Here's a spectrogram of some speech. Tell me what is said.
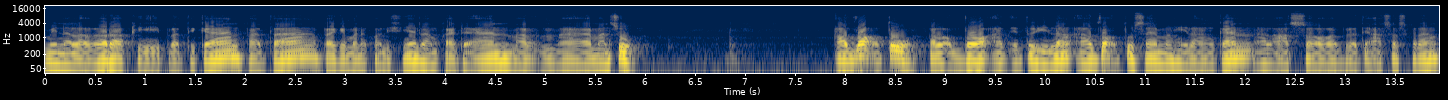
minal gharaqi. Perhatikan fata bagaimana kondisinya dalam keadaan mansub. Tuh kalau do'at itu hilang tuh saya menghilangkan al aso berarti aso sekarang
